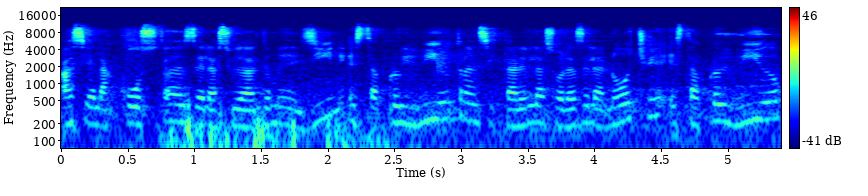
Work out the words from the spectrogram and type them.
hacia la costa desde la ciudad de Medellín. Está prohibido transitar en las horas de la noche, está prohibido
